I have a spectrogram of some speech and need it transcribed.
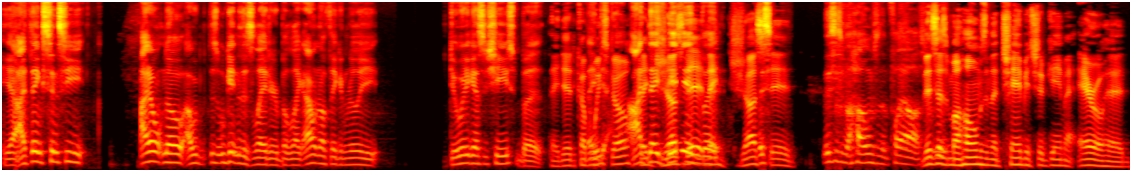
yeah, I think since he, I don't know. I would, we'll get into this later, but like I don't know if they can really do it against the Chiefs. But they did a couple weeks ago. I- they, they just did, did. They just this- did. this is Mahomes in the playoffs. This is Mahomes in the championship game at Arrowhead.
